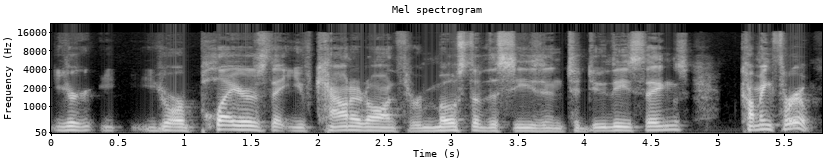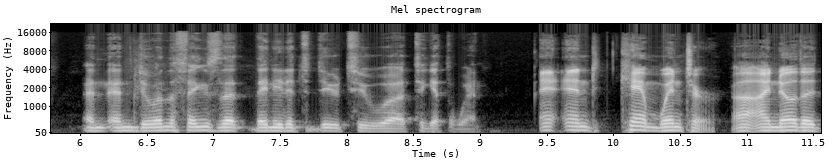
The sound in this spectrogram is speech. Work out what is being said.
your your players that you've counted on through most of the season to do these things coming through and and doing the things that they needed to do to uh, to get the win. A- and Cam Wynter. Uh, I know that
